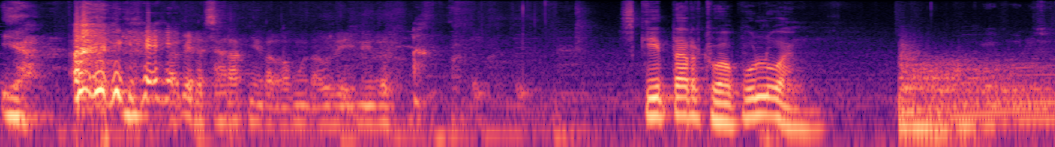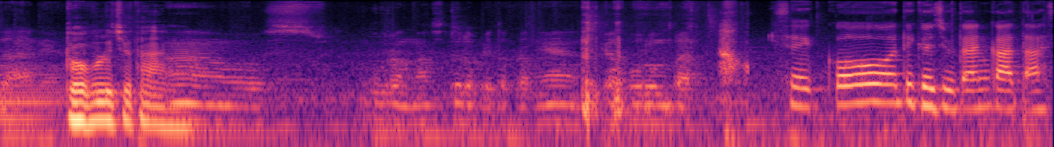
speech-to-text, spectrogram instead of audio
Iya. oke Tapi ada syaratnya kalau kamu tahu deh ini tuh. Sekitar 20-an. 20 jutaan ya. 20 jutaan. Ah, s- kurang mas itu lebih tepatnya 34. Seiko 3 jutaan ke atas.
